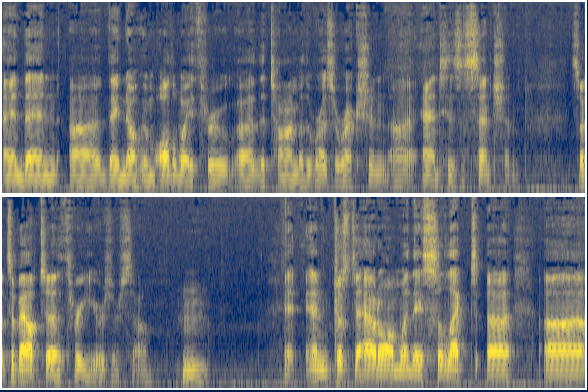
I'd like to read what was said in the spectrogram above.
and then uh, they know him all the way through uh, the time of the resurrection uh, and his ascension. So it's about uh, three years or so. Hmm. And just to add on, when they select uh, uh,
